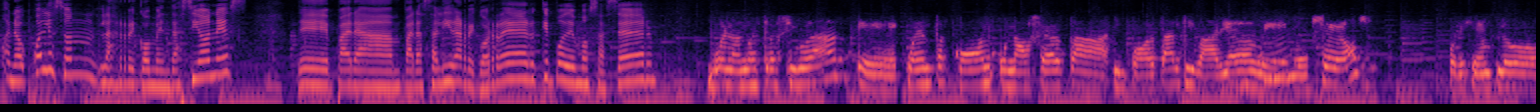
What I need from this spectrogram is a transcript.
bueno, ¿cuáles son las recomendaciones de, para, para salir a recorrer? ¿Qué podemos hacer? Bueno, nuestra ciudad eh, cuenta con una oferta importante y variada de museos. Por ejemplo,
